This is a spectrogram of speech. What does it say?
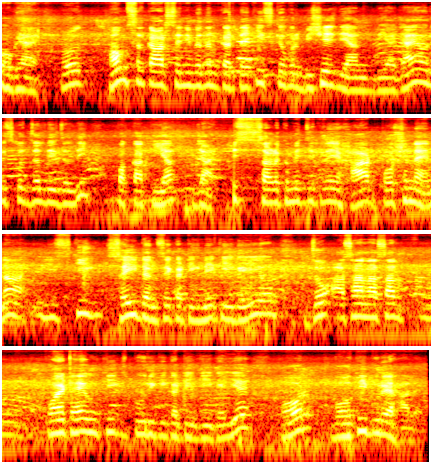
हो गया है। और हम सरकार से निवेदन करते हैं कि इसके ऊपर विशेष ध्यान दिया जाए और इसको जल्दी जल्दी पक्का किया जाए। इस सड़क में जितने हार्ड पोर्शन है ना, इसकी सही ढंग से कटिंग नहीं की गई और जो आसान आसान पॉइंट है, उनकी पूरी की कटिंग की गई है। और बहुत ही बुरे हाल है।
